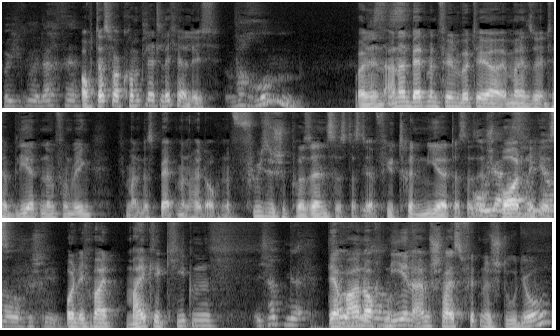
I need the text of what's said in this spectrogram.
Wo ich mir dachte. Auch das war komplett lächerlich. Warum? Weil das in anderen Batman-Filmen wird er ja immerhin so etabliert, ne, von wegen, ich meine, dass Batman halt auch eine physische Präsenz ist, dass er viel trainiert, dass er sehr oh, sportlich ja, ist. Und ich meine, Michael Keaton ich hab mir der war noch nie in einem scheiß Fitnessstudio.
